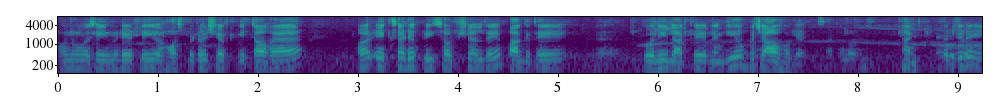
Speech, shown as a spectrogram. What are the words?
ਉਹਨੂੰ ਅਸੀਂ ਇਮੀਡੀਏਟਲੀ ਹਸਪੀਟਲ ਸ਼ਿਫਟ ਕੀਤਾ ਹੋਇਆ ਹੈ ਔਰ ਇੱਕ ਸਾਡੇ ਪੁਲਿਸ ਅਫਸਰ ਦੇ ਪੱਗ ਤੇ ਗੋਲੀ ਲੱਗ ਕੇ ਨੰਗੀ ਉਹ ਬਚਾਅ ਹੋ ਗਿਆ ਜੀ ਸਾਡਾ। ਹਾਂਜੀ। ਜਿਹੜੇ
